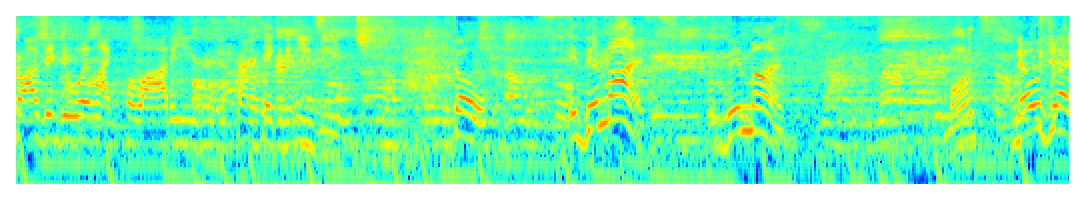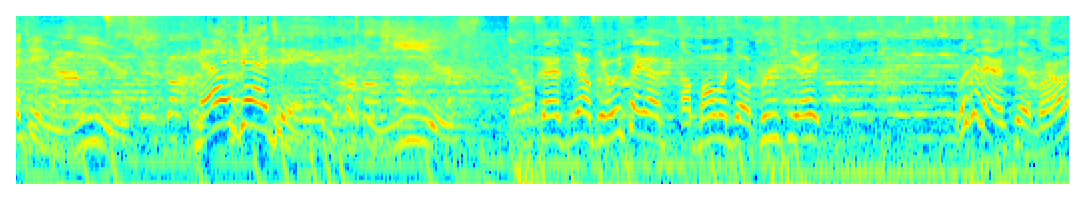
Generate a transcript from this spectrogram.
So I've been doing like Pilates and just kind of taking it easy. So it's been months. It's been months. Months? No judging. Years. No judging. Years. Says, yo, can we take a, a moment to appreciate? Look at that shit, bro.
